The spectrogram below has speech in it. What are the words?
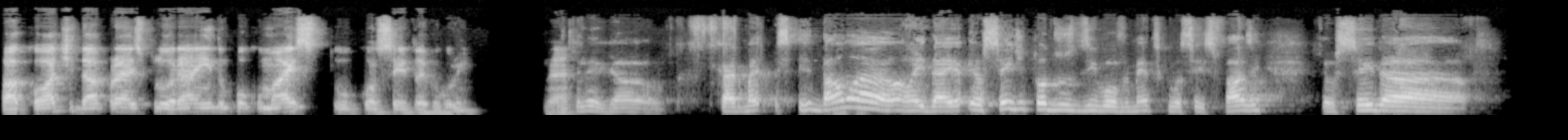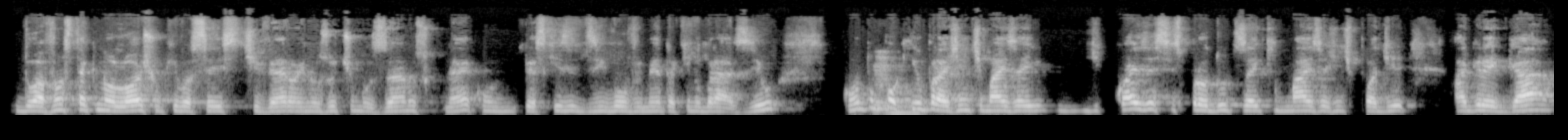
pacote, dá para explorar ainda um pouco mais o conceito Green. Né? Que legal, Ricardo. Mas dá uma, uma ideia. Eu sei de todos os desenvolvimentos que vocês fazem, eu sei da, do avanço tecnológico que vocês tiveram aí nos últimos anos, né, com pesquisa e desenvolvimento aqui no Brasil. Conta um uhum. pouquinho para a gente mais aí de quais esses produtos aí que mais a gente pode agregar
